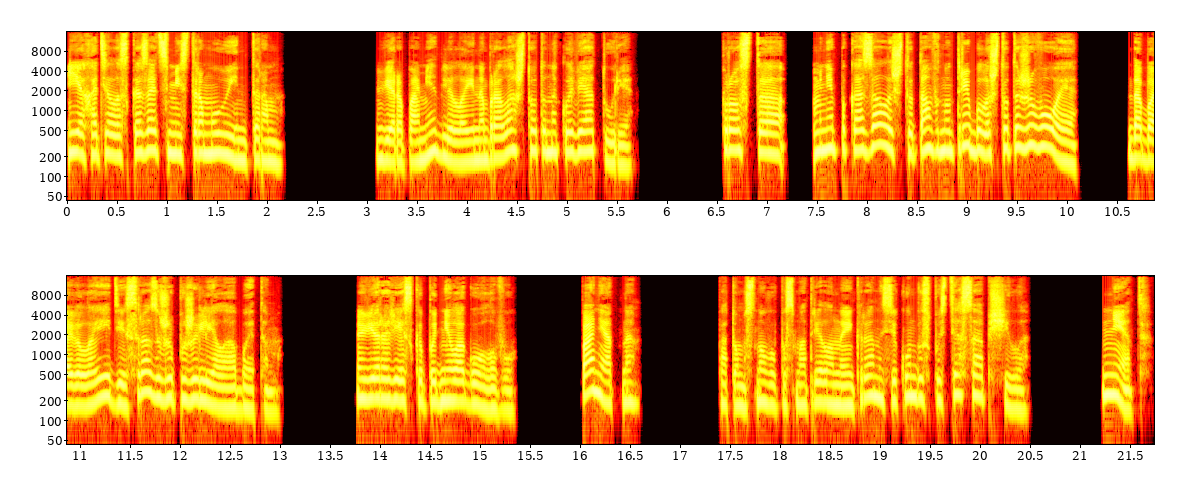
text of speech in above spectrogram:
Я хотела сказать с мистером Уинтером». Вера помедлила и набрала что-то на клавиатуре. «Просто мне показалось, что там внутри было что-то живое, добавила Эдди и сразу же пожалела об этом. Вера резко подняла голову. Понятно. Потом снова посмотрела на экран и секунду спустя сообщила. Нет,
